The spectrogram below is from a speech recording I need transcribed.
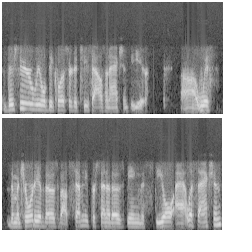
This year we will be closer to 2,000 actions a year, uh, with the majority of those, about 70% of those being the steel Atlas actions,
